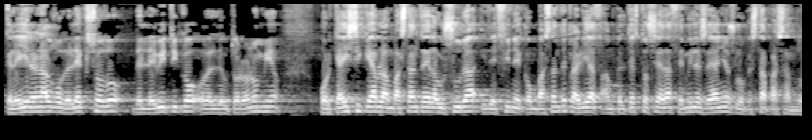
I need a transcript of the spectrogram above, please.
que leyeran algo del Éxodo, del Levítico o del Deuteronomio, porque ahí sí que hablan bastante de la usura y define con bastante claridad, aunque el texto sea de hace miles de años, lo que está pasando hoy.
